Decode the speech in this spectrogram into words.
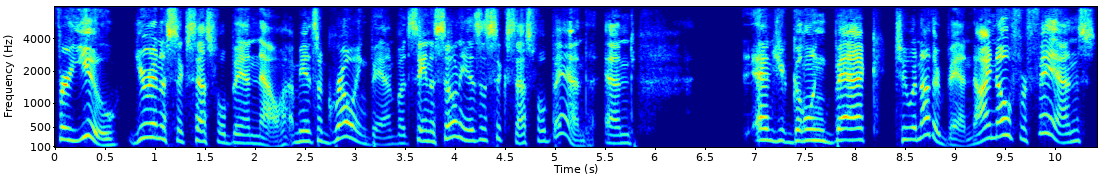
for you you're in a successful band now. I mean it's a growing band but saint Asonia is a successful band. And and you're going back to another band. Now i know for fans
